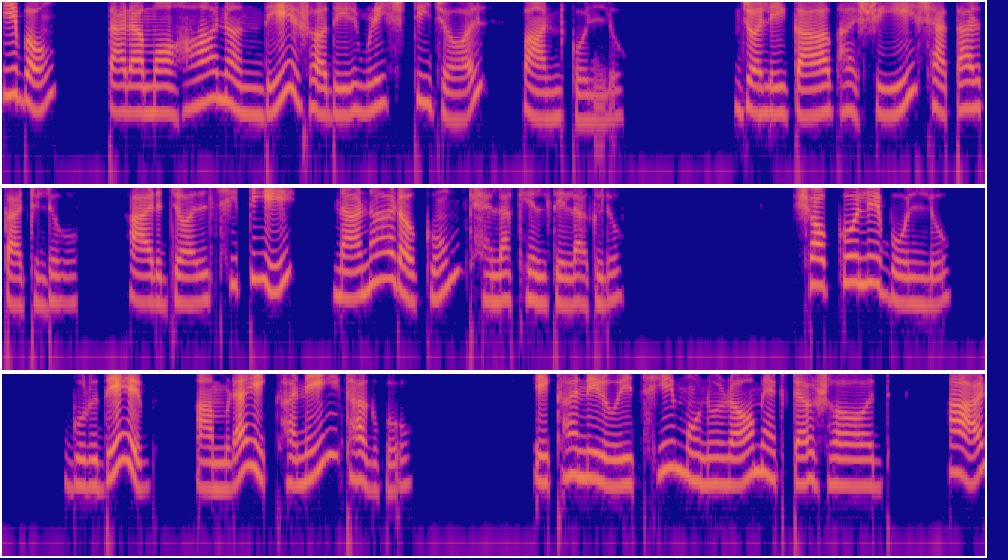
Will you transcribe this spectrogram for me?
এবং তারা মহানন্দে হ্রদের মিষ্টি জল পান করল। জলে গা ভাসিয়ে সাঁতার কাটল আর জল ছিটিয়ে নানা রকম খেলা খেলতে লাগল। সকলে বলল, গুরুদেব আমরা এখানেই থাকব। এখানে রয়েছে মনোরম একটা হ্রদ, আর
